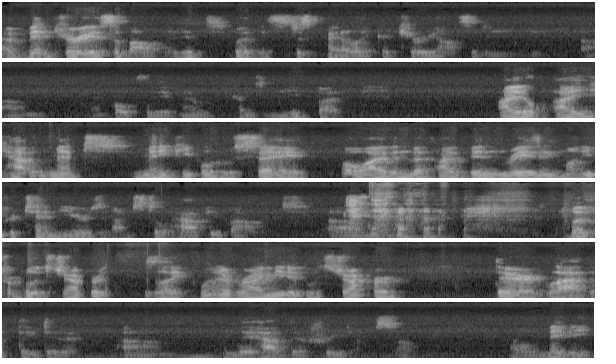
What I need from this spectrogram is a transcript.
I've been curious about it, but it's just kind of like a curiosity um, and hopefully it never becomes a need. But I don't. I haven't met many people who say, "Oh, I've inve- I've been raising money for ten years and I'm still happy about it." Um, but for bootstrappers, like whenever I meet a bootstrapper, they're glad that they did it um, and they have their freedom. So uh, maybe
